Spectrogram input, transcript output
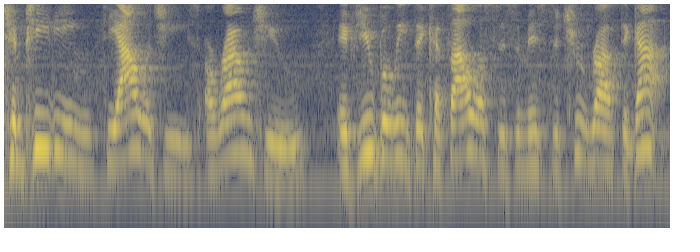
competing theologies around you if you believe that Catholicism is the true route to God.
